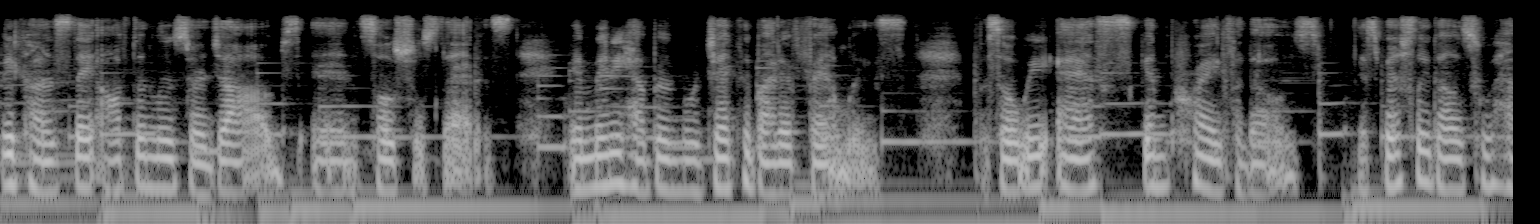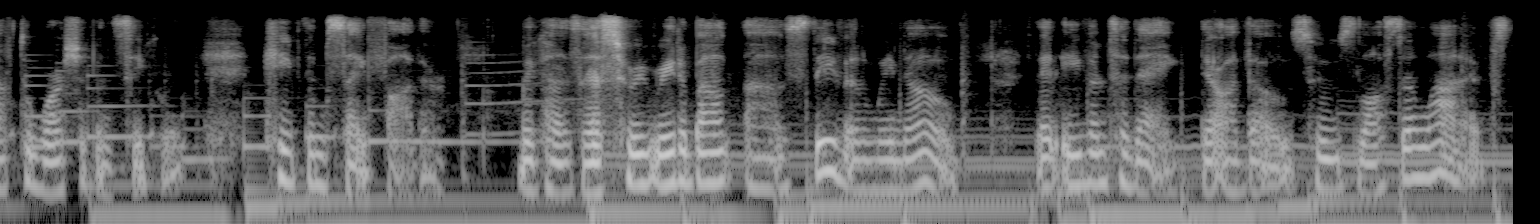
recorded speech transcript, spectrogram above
because they often lose their jobs and social status, and many have been rejected by their families. So we ask and pray for those especially those who have to worship in secret. Keep them safe, Father. Because as we read about uh, Stephen, we know that even today there are those who's lost their lives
